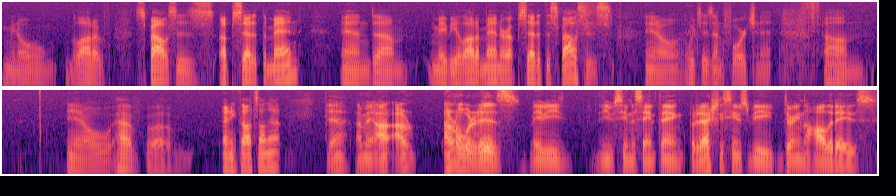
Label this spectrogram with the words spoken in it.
You know, a lot of spouses upset at the men, and um, maybe a lot of men are upset at the spouses. You know, which is unfortunate. Um, you know, have uh, any thoughts on that? Yeah, I mean, I, I don't, I don't know what it is. Maybe you've seen the same thing, but it actually seems to be during the holidays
